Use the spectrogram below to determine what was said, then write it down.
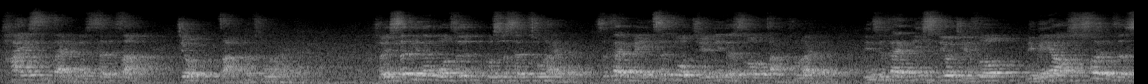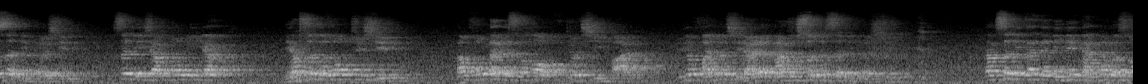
开始在你的身上就长了出来的。所以圣灵的果子不是生出来的，是在每一次做决定的时候长出来的。因此，在第十六节说，你们要顺着圣灵而行。圣灵像风一样，你要顺着风去行。当风来的时候，你就起帆，你就帆就起来了，然后就顺着圣灵而行。当圣灵在你里面感动的时候，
